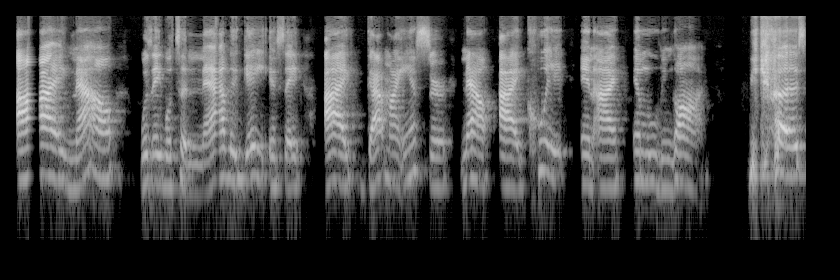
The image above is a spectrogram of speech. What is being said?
I now was able to navigate and say, I got my answer. Now I quit and I am moving on. Because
